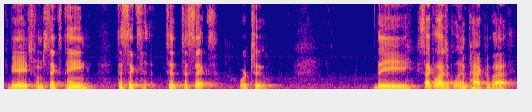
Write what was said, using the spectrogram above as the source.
could be aged from 16 to 6 to, to 6 or two. The psychological impact of that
